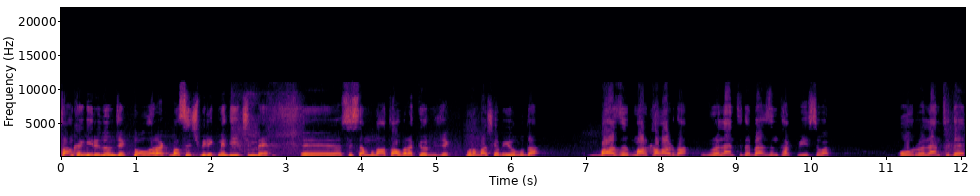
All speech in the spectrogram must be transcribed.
tanka geri dönecek. Doğal olarak basınç birikmediği için de e, sistem bunu hata olarak görmeyecek. Bunun başka bir yolu da bazı markalarda rölantide benzin takviyesi var. O rölantide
